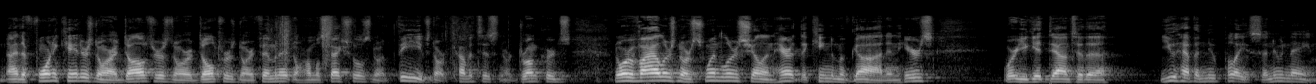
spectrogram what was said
Neither fornicators, nor idolaters, nor adulterers, nor effeminate, nor homosexuals, nor thieves, nor covetous, nor drunkards, nor revilers, nor swindlers shall inherit the kingdom of God. And here's where you get down to the you have a new place, a new name.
